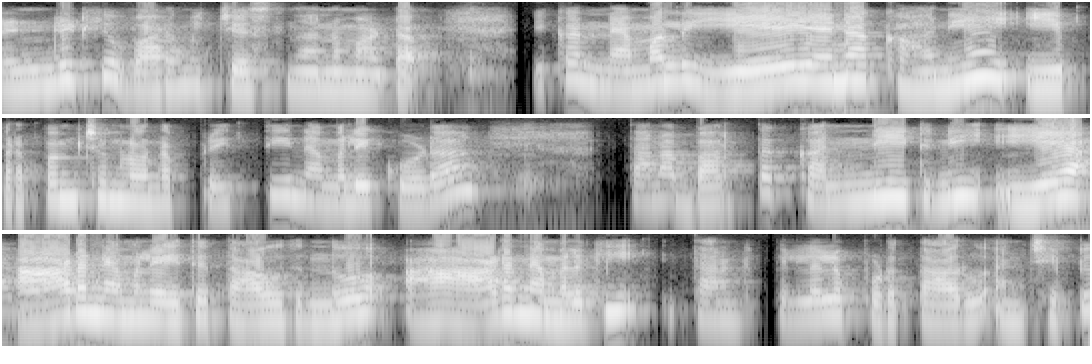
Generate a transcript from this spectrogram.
రెండింటికి వరం ఇచ్చేస్తుంది అనమాట ఇక నెమలి ఏ అయినా కానీ ఈ ప్రపంచంలో ఉన్న ప్రతి నెమలి కూడా తన భర్త కన్నీటిని ఏ ఆడ నెమలి అయితే తాగుతుందో ఆ ఆడ నెమలికి తనకి పిల్లలు పుడతారు అని చెప్పి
